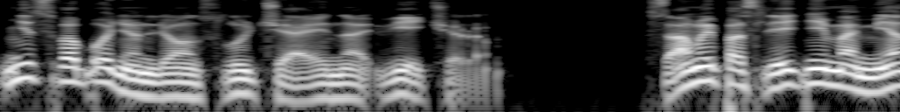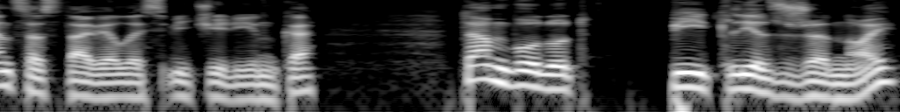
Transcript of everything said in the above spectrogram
не свободен ли он случайно вечером. В самый последний момент составилась вечеринка. Там будут Питли с женой,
